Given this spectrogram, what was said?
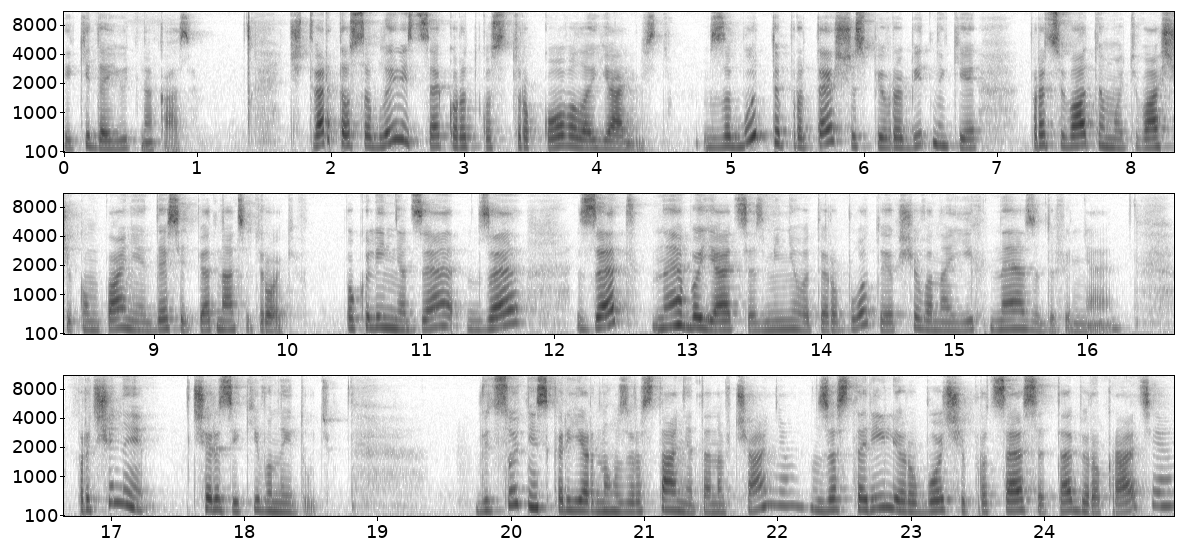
які дають накази. Четверта особливість це короткострокова лояльність. Забудьте про те, що співробітники працюватимуть у вашій компанії 10-15 років. Покоління Z, Z, не бояться змінювати роботу, якщо вона їх не задовільняє. Причини, через які вони йдуть. Відсутність кар'єрного зростання та навчання, застарілі робочі процеси та бюрократія,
